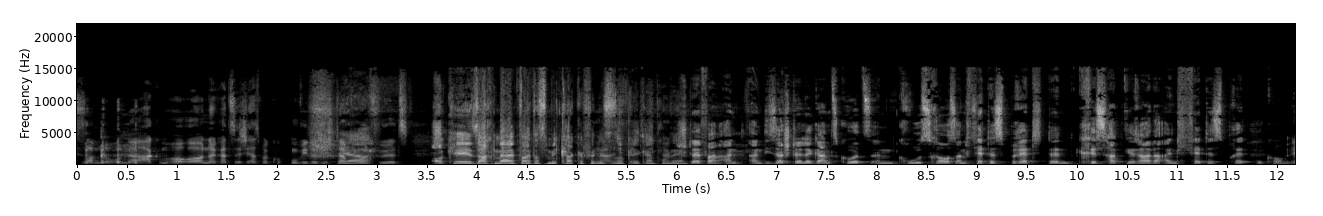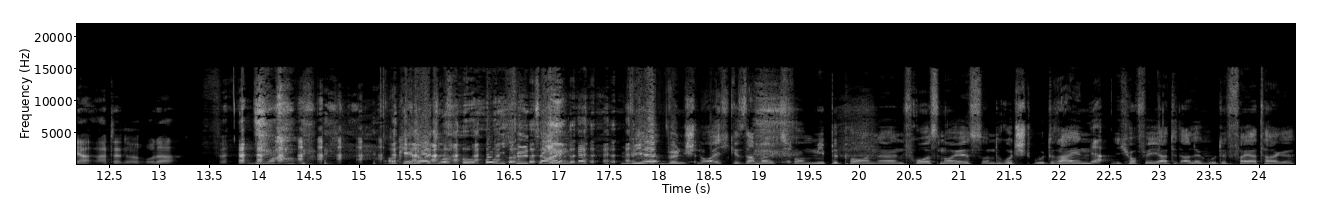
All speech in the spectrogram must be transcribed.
zusammen eine Runde Arkham Horror und dann kannst du dich erstmal gucken, wie du dich da Ja. wohlfühlst. Okay, sag mir einfach, dass du mich kacke findest, Ja, ist okay, find kein dich kacke. Problem. Stefan, an, an dieser Stelle ganz kurz ein Gruß raus an fettes Brett, denn Chris hat gerade ein fettes Brett bekommen. Ja, hat er, ne? Oder? Wow. Okay, Leute, ich würde sagen, wir wünschen euch gesammelt vom Meeple Porn äh, ein frohes Neues und rutscht gut rein. Ja. Ich hoffe, ihr hattet alle gute Feiertage.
